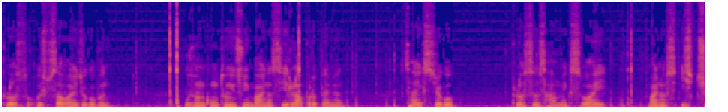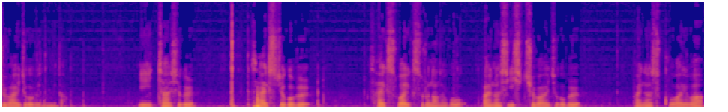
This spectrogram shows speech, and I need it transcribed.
플러스 54y 제곱은 우선 공통인수인 마이너스 2를 앞으로 빼면 4x 제곱 플러스 3xy 마이너스 27y 제곱이 됩니다. 이 2차식을 4x 제곱을 4x와 x로 나누고 마이너스 27y 제곱을 마이너스 9y와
